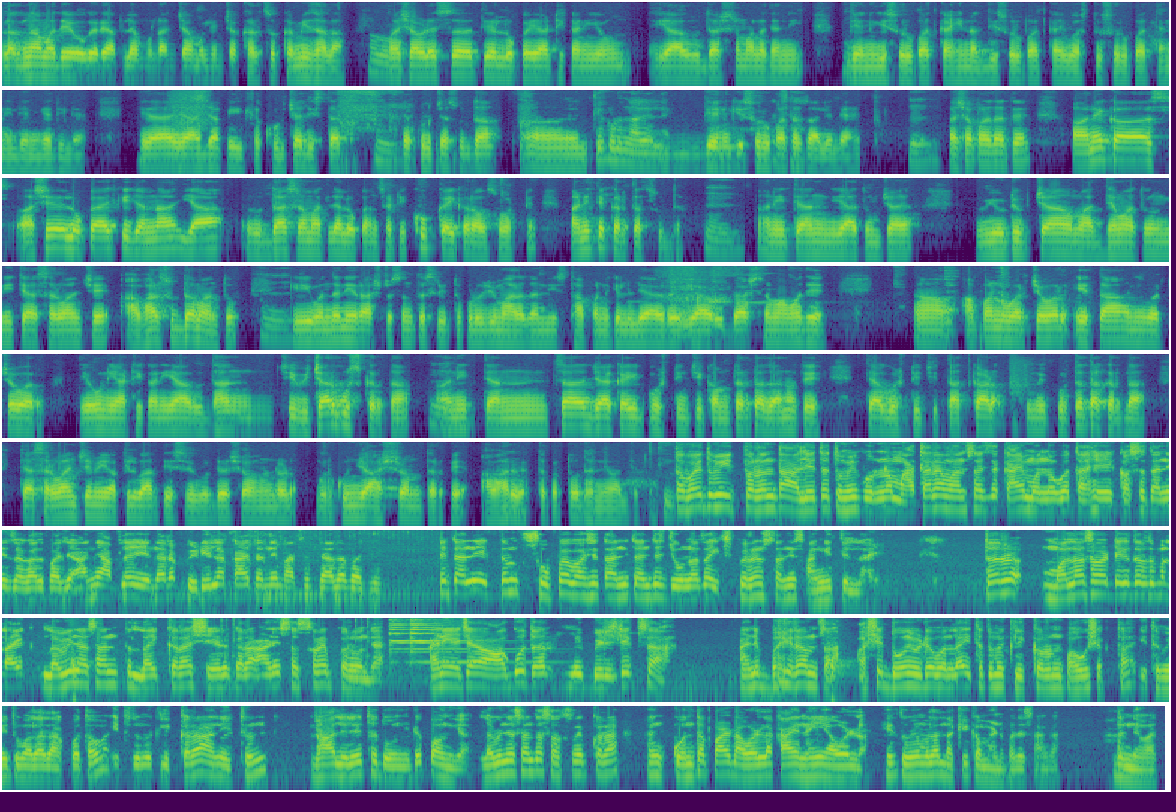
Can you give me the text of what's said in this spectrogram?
लग्नामध्ये वगैरे आपल्या मुलांच्या मुलींचा खर्च कमी झाला हो. अशा वेळेस ते लोक या ठिकाणी येऊन या वृद्धाश्रमाला त्यांनी देणगी स्वरूपात काही नगदी स्वरूपात काही वस्तू स्वरूपात त्यांनी देणग्या दिल्या या या ज्या काही इथल्या खुर्च्या दिसतात. त्या खुर्च्या सुद्धा तिकडून आलेले आहे. देणगी स्वरूपातच आलेल्या आहेत. अशा प्रकारे अनेक असे लोक आहेत की ज्यांना या वृद्धाश्रमातल्या लोकांसाठी खूप काही करावं असं वाटतं आणि ते करतात सुद्धा. आणि त्या या तुमच्या युट्यूबच्या माध्यमातून मी त्या सर्वांचे आभार सुद्धा मानतो. की वंदनीय राष्ट्रसंत श्री तुकडोजी महाराजांनी स्थापन केलेल्या या- वृद्धाश्रमामध्ये आपण वरचेवर येता आणि वरचेवर येऊन या ठिकाणी या वृद्धांची विचारपूस करता आणि त्यांचा ज्या काही गोष्टींची कमतरता जाणवते त्या गोष्टीची तात्काळ तुम्ही पूर्तता करता. त्या सर्वांचे मी अखिल भारतीय श्री गुरुदेव सेवा मंडळ गुरुकुंज आश्रम तर्फे आभार व्यक्त करतो. धन्यवाद देतो. तर बाई तुम्ही इथपर्यंत आले तर तुम्ही पूर्ण म्हाताऱ्या माणसाचं काय मनोगत आहे कसं त्यांनी जगायला पाहिजे आणि आपल्या येणाऱ्या पिढीला काय त्यांनी मेसेज द्यायला पाहिजे हे त्यांनी एकदम सोप्या भाषेत आणि त्यांच्या जीवनाचा एक्सपिरियन्स त्यांनी सांगितलेला आहे. तर मला असं वाटतं की जर तुम्ही लाईक नवीन असाल तर लाईक करा शेअर करा आणि सबस्क्राईब करून द्या. आणि याच्या अगोदर मी बिल्टेकचा आणि बहिरमचा असे दोन व्हिडिओ बनला. इथे तुम्ही क्लिक करून पाहू शकता. इथे मी तुम्हाला दाखवत आहो इथे तुम्ही क्लिक करा आणि इथून राहिलेले तर दोन व्हिडिओ पाहून घ्या. नवीन असाल तर सबस्क्राईब करा. आणि कोणता पार्ट आवडला काय नाही आवडला हे तुम्ही मला नक्की कमेंटमध्ये सांगा. धन्यवाद.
